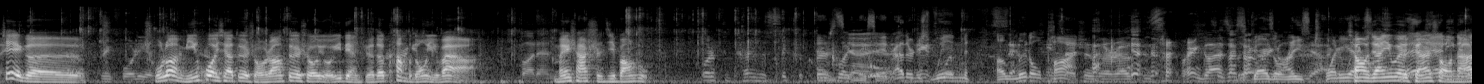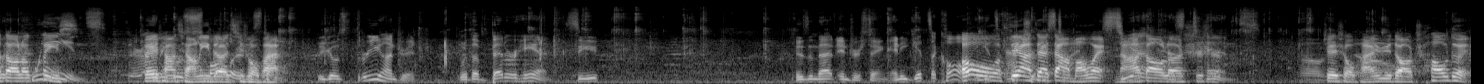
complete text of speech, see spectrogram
这个除了迷惑一下对手，让对手有一点觉得看不懂以外啊，没啥实际帮助。What if it turns to six of clubs? Like they say, rather just win a little pot. These guys will raise twenty. 枪口将一位选手拿到了 Queens，非常强力的起手牌。He goes three hundred with a better hand. See. Isn't that interesting? And he gets a call. 哦，西亚在大盲位拿到了十十。这手牌遇到超队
